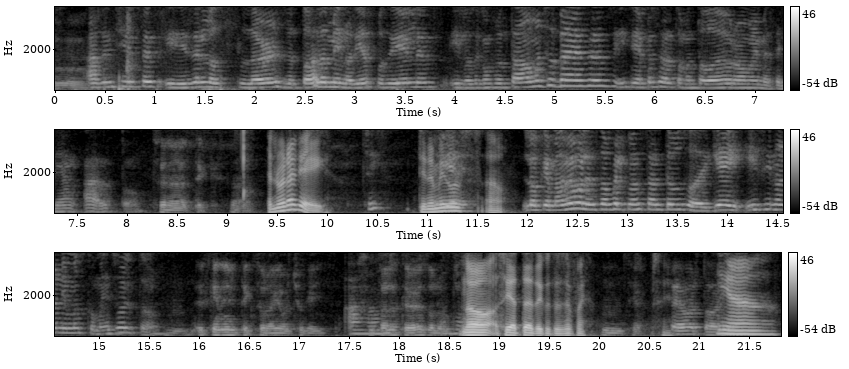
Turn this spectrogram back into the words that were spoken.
Mm. Hacen chistes y dicen los slurs de todas las minorías posibles y los he confrontado muchas veces y siempre se lo toman todo de broma y me tenían harto. Suena al. Él no era gay. Sí. ¿Tiene amigos? Ah. Lo que más me molestó fue el constante uso de gay y sinónimos como insulto. Es que en el tech solo hay 8 gays. Ajá. En todas las carreras solo 8. No, sí, desde que usted se fue. Mm. Sí. Peor todavía. Yeah.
